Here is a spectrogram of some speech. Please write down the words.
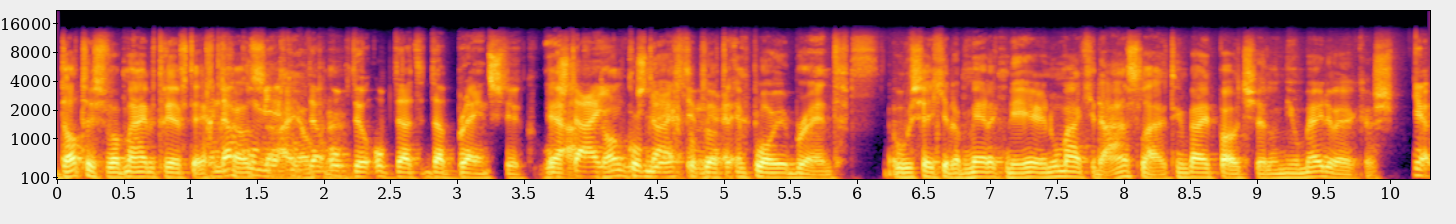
Dat is wat mij betreft echt En dan kom je op, de, op, de, op dat, dat brandstuk. Hoe ja, sta je, dan kom je echt op dat employer brand. Hoe zet je dat merk neer en hoe maak je de aansluiting bij potentiële nieuwe medewerkers? Ja.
